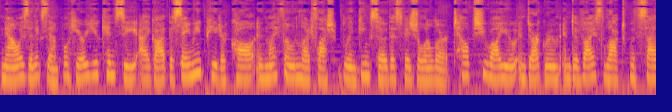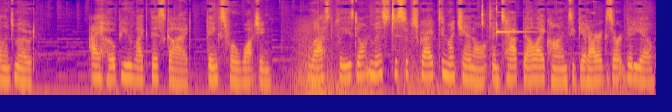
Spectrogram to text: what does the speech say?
Now as an example here you can see I got the same Peter call in my phone LED flash blinking so this visual alert helps you while you in dark room and device locked with silent mode. I hope you like this guide, thanks for watching. Last please don't miss to subscribe to my channel and tap bell icon to get our Xert video.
